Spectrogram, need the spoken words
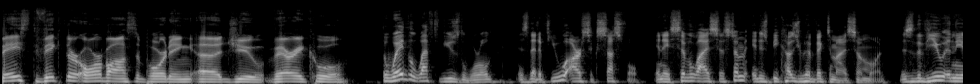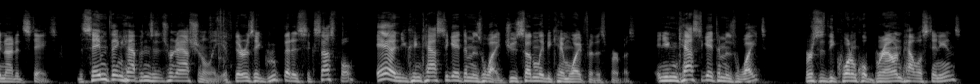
Based Viktor Orban supporting uh, Jew. Very cool. The way the left views the world is that if you are successful in a civilized system, it is because you have victimized someone. This is the view in the United States. The same thing happens internationally. If there is a group that is successful and you can castigate them as white, Jews suddenly became white for this purpose, and you can castigate them as white versus the quote unquote brown Palestinians,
